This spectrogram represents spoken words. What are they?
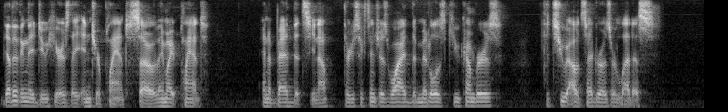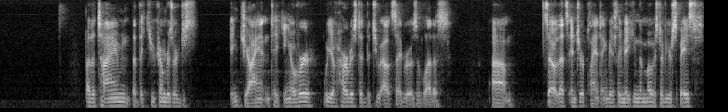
the other thing they do here is they interplant. So they might plant in a bed that's you know 36 inches wide. The middle is cucumbers. The two outside rows are lettuce. By the time that the cucumbers are just giant and taking over, we have harvested the two outside rows of lettuce. Um, so that's interplanting, basically making the most of your space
